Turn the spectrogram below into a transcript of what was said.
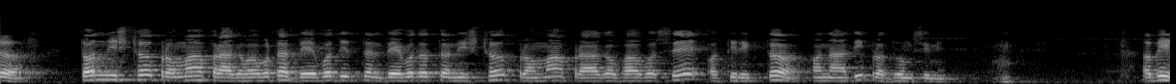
तो तनिष्ठ प्रमा प्रागभाव अर्थात देवदत्त देवदत्त निष्ठ प्रमा प्रागभाव से अतिरिक्त अनादि प्रध्वंसिनी। अभी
